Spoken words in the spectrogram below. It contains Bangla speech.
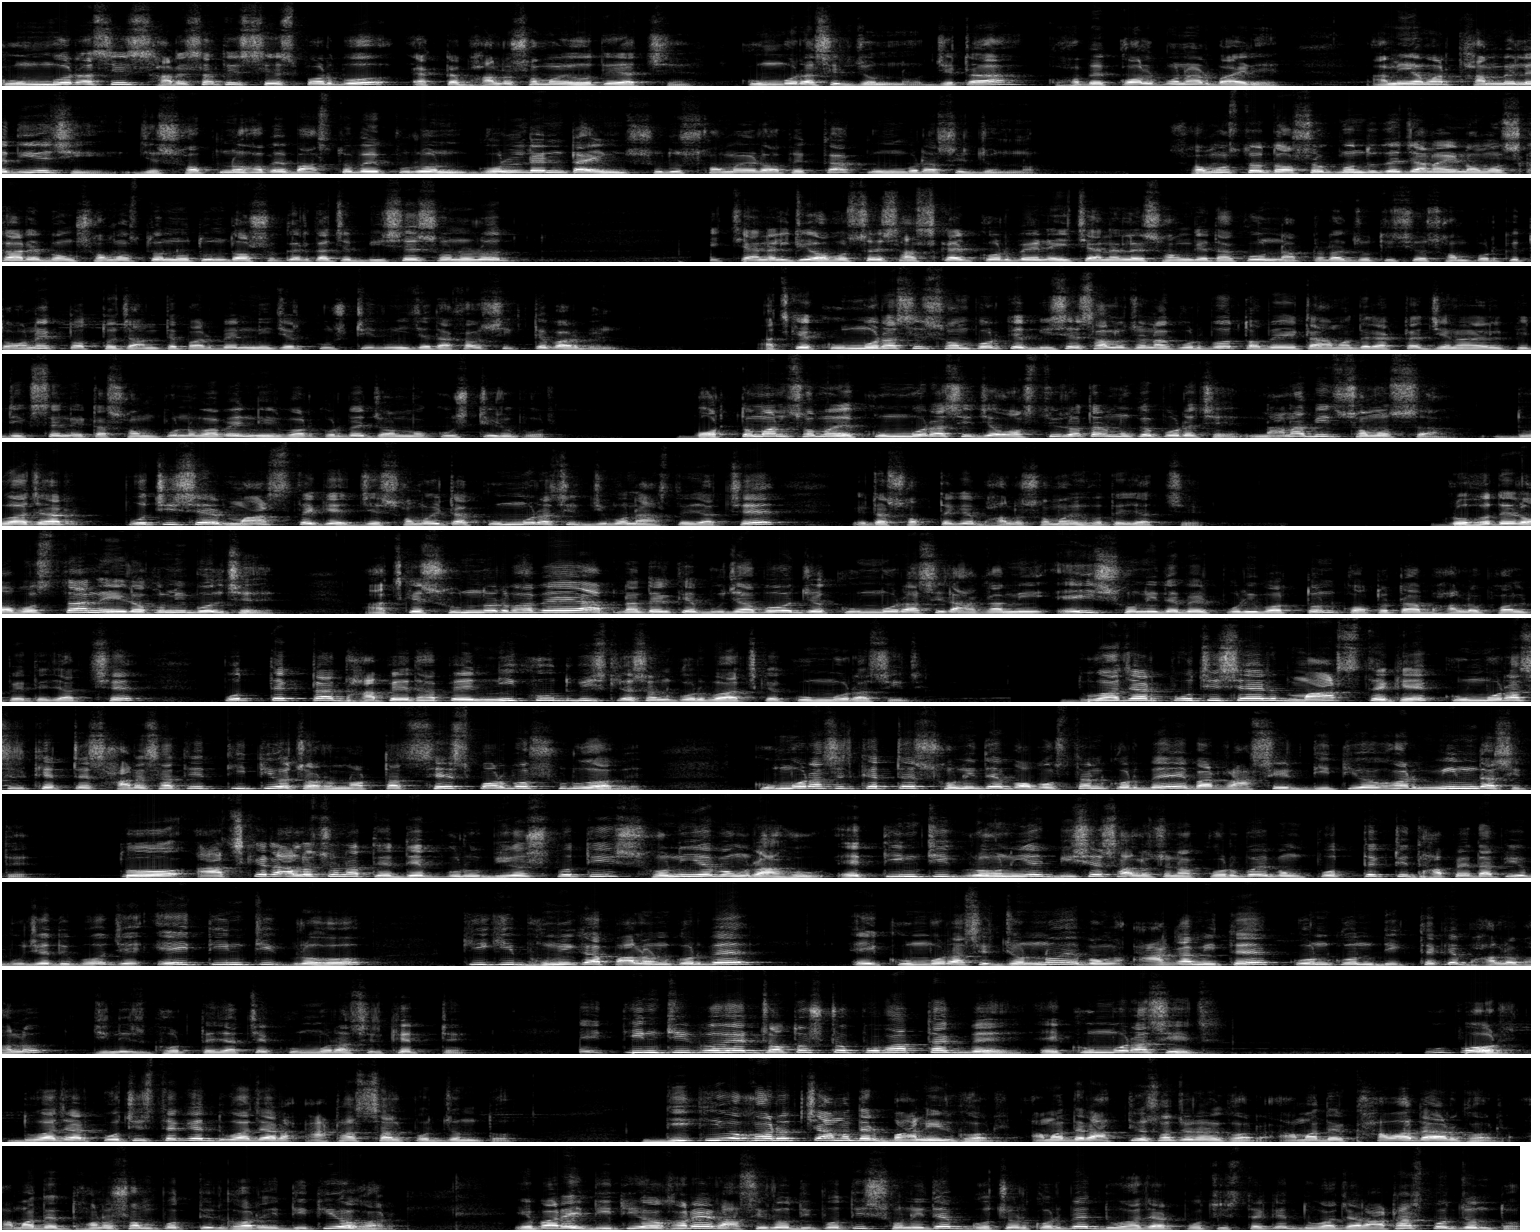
কুম্ভ রাশির সাড়ে সাতির শেষ পর্ব একটা ভালো সময় হতে যাচ্ছে কুম্ভ রাশির জন্য, যেটা হবে কল্পনার বাইরে। আমি আমার থামবেলে দিয়েছি যে স্বপ্ন হবে বাস্তবে পূরণ, গোল্ডেন টাইম, শুধু সময়ের অপেক্ষা কুম্ভ রাশির জন্য। সমস্ত দর্শক বন্ধুদের জানাই নমস্কার এবং সমস্ত নতুন দর্শকের কাছে বিশেষ অনুরোধ। এই চ্যানেলটি অবশ্যই সাবস্ক্রাইব করবেন, এই চ্যানেলের সঙ্গে থাকুন। আপনারা জ্যোতিষীয় সম্পর্কিত অনেক তথ্য জানতে পারবেন, নিজের কুষ্টি নিজে দেখাও শিখতে পারবেন। আজকে কুম্ভ রাশির সম্পর্কে বিশেষ আলোচনা করব, তবে এটা আমাদের একটা জেনারেল প্রিডিকশন এটা সম্পূর্ণভাবে নির্ভর করবে জন্মকুষ্টির উপর। বর্তমান সময়ে কুম্ভ রাশি যে অস্থিরতার মুখে পড়েছে, নানাবিধ সমস্যা। দু হাজার পঁচিশের মার্চ থেকে যে সময়টা কুম্ভ রাশির জীবনে আসতে যাচ্ছে, এটা সবথেকে ভালো সময় হতে যাচ্ছে। গ্রহদের অবস্থান এই রকমই বলছে। আজকে সুন্দরভাবে আপনাদেরকে বুঝাবো যে কুম্ভ রাশির আগামী এই শনিদেবের পরিবর্তন কতটা ভালো ফল পেতে যাচ্ছে প্রত্যেকটা ধাপে ধাপে নিখুঁত বিশ্লেষণ করব আজকে কুম্ভ রাশির। দু হাজার পঁচিশের মার্চ থেকে কুম্ভ রাশির ক্ষেত্রে সাড়ে সাতির তৃতীয় চরণ, অর্থাৎ শেষ পর্ব শুরু হবে। কুম্ভ রাশির ক্ষেত্রে শনিদেব অবস্থান করবে, এবার রাশির দ্বিতীয় ঘর মীন রাশিতে। তো আজকের আলোচনাতে দেবগুরু বৃহস্পতি, শনি এবং রাহু এই তিনটি গ্রহ নিয়ে বিশেষ আলোচনা করব এবং প্রত্যেকটি ধাপে ধাপিয়ে বুঝে দিব যে এই তিনটি গ্রহ কি কি ভূমিকা পালন করবে এই কুম্ভ রাশির জন্য এবং আগামীতে কোন কোন দিক থেকে ভালো ভালো জিনিস ঘটতে যাচ্ছে কুম্ভ রাশির ক্ষেত্রে? এই তিনটি গ্রহের যথেষ্ট প্রভাব থাকবে এই কুম্ভ রাশির উপর দু থেকে দু হাজার আঠাশ সাল পর্যন্ত। দ্বিতীয় ঘর হচ্ছে আমাদের বাণীর ঘর, আমাদের আত্মীয় স্বজনের ঘর, আমাদের খাওয়া দাওয়ার ঘর, আমাদের ধনসম্পত্তির ঘর, এই দ্বিতীয় ঘর। এবার এই দ্বিতীয় ঘরে রাশির অধিপতি শনিদেব গোচর করবে দু থেকে দু হাজার আঠাশ পর্যন্ত।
